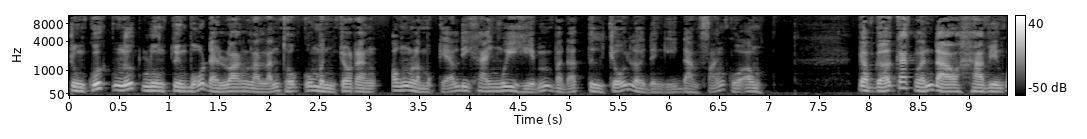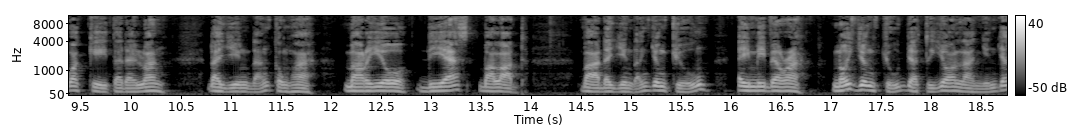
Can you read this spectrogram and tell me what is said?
Trung Quốc, nước luôn tuyên bố Đài Loan là lãnh thổ của mình cho rằng ông là một kẻ ly khai nguy hiểm và đã từ chối lời đề nghị đàm phán của ông. Gặp gỡ các lãnh đạo Hạ viện Hoa Kỳ tại Đài Loan, đại diện đảng Cộng hòa Mario Diaz-Balart và đại diện đảng Dân Chủ Amy Bera nói dân chủ và tự do là những giá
